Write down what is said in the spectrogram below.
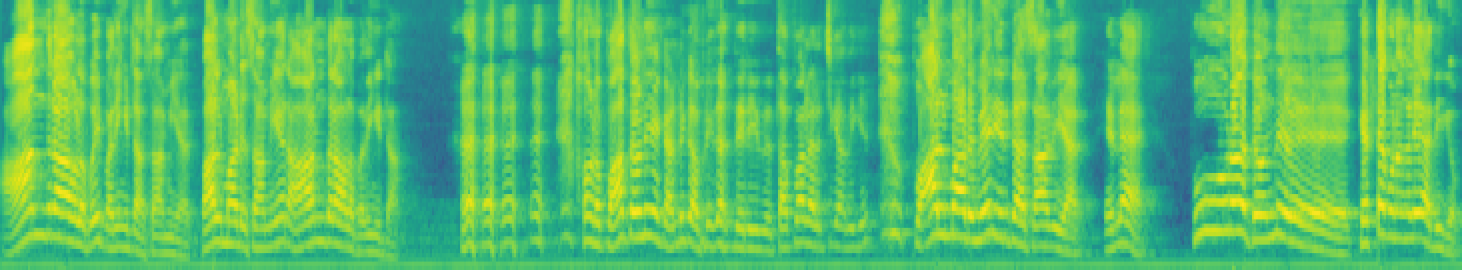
ஆந்திராவில் போய் பதுங்கிட்டான் சாமியார். பால்மாடு சாமியார் ஆந்திராவில் பதுங்கிட்டான். அவனை பார்த்தோன்னே என் கண்ணுக்கு அப்படி தான் தெரியுது. தப்பாக நினச்சிக்காதீங்க. பால்மாடு மாரி இருக்கா சாமியார். இல்லை பூரா வந்து கெட்ட குணங்களே அதிகம்.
